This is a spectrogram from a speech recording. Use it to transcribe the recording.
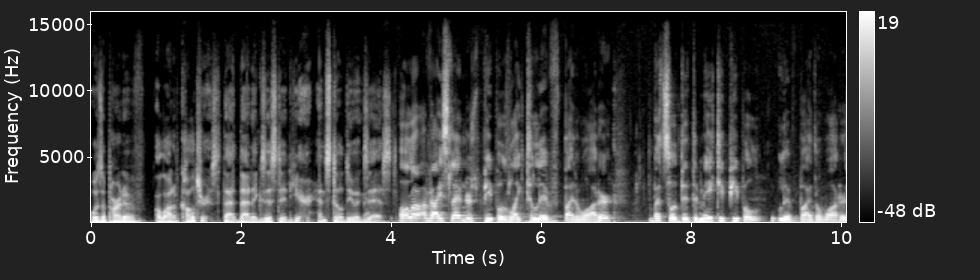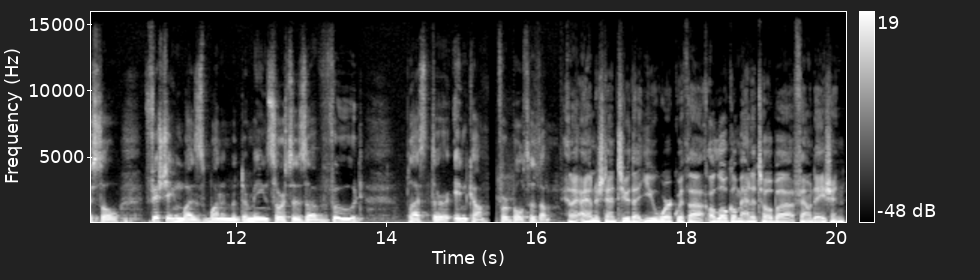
was a part of a lot of cultures that that existed here and still do exist. All of Icelanders people like to live by the water. But so did the Métis people live by the water. So fishing was one of their main sources of food plus their income for both of them. And I understand too that you work with a, a local Manitoba foundation,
